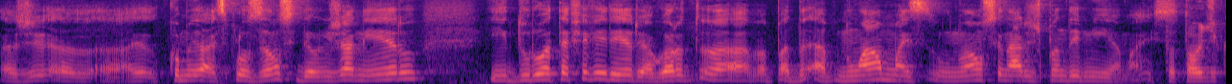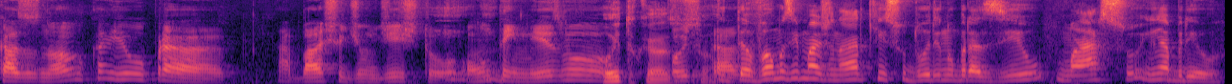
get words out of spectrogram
a, a, como a explosão se deu em janeiro e durou até fevereiro. E agora a, não, há mais, não há um cenário de pandemia mais. O total de casos novos caiu para abaixo de um dígito. Ontem mesmo. Oito casos. Oito casos. Então vamos imaginar que isso dure no Brasil março em abril.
